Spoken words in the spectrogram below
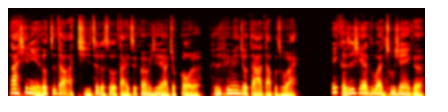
大家心里也都知道啊，其实这个时候打一次高飞先打就够了，可是偏偏就大家打不出来，诶，可是现在突然出现一个。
